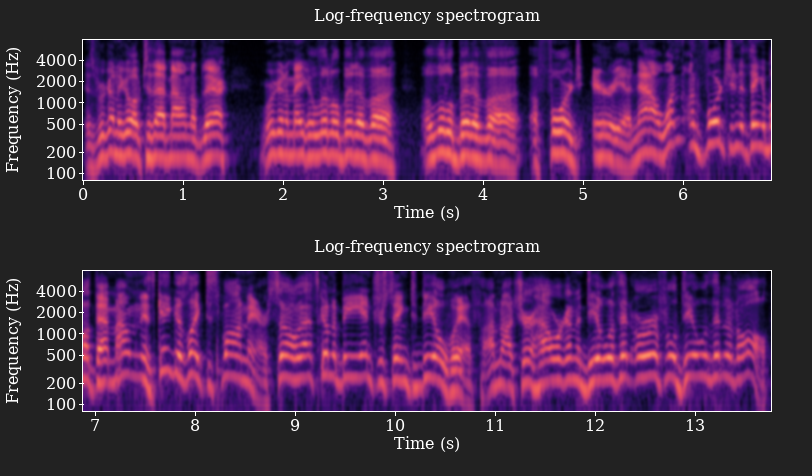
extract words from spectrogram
is we're going to go up to that mountain up there. We're going to make a little bit of a a little bit of a, a forge area. Now, one unfortunate thing about that mountain is gigas like to spawn there, so that's going to be interesting to deal with. I'm not sure how we're going to deal with it or if we'll deal with it at all.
